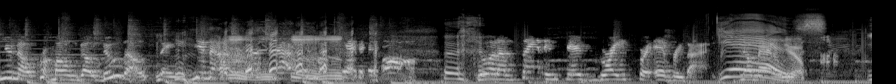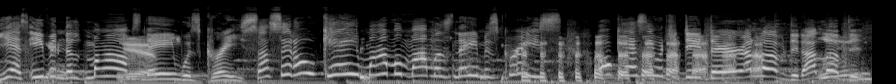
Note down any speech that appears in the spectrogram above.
you know, promoting go do those things, you know, not at all. So what I'm saying is there's grace for everybody, no matter Yes. Yes, even the mom's Yeah. name was Grace. I said, okay, mama, mama's name is Grace. okay, I see what you did there. I loved it. I loved it.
